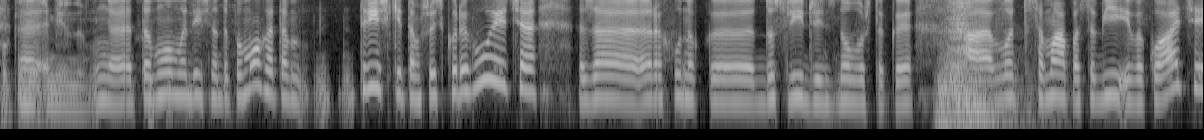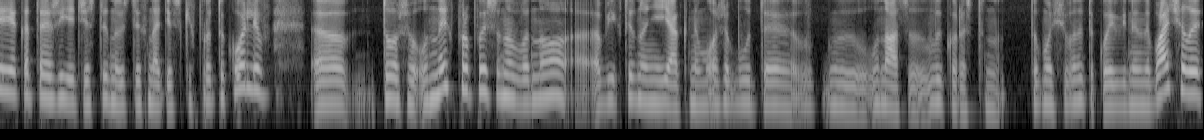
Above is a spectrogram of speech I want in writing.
Поки Е, не змінимо. Е, Тому медична допомога там трішки там щось коригується за рахунок е, досліджень, знову ж таки. А от сама по собі евакуація, яка теж є частиною цих натівських протоколів, е, то, що у них прописано, воно е, об'єктивно ніяк не може бути у нас використано. Тому що вони такої війни не бачили,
